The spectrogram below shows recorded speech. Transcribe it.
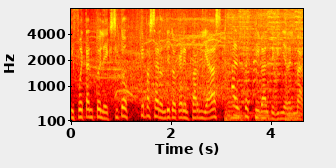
Y fue tanto el éxito que pasaron de tocar en parrilladas al Festival de Viña del Mar.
